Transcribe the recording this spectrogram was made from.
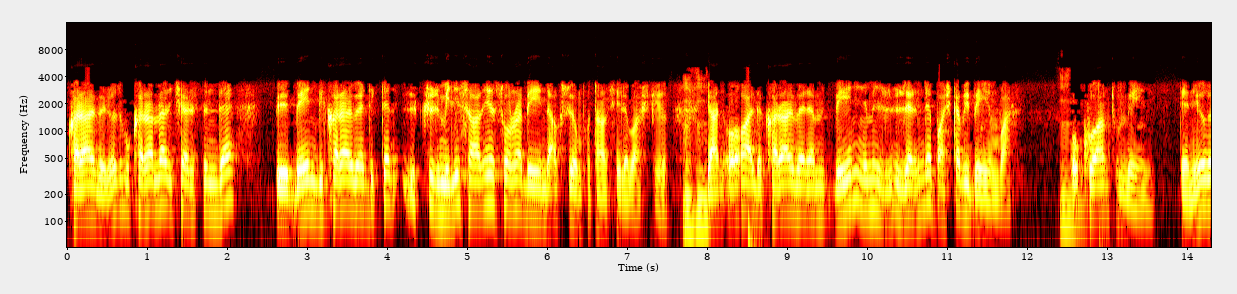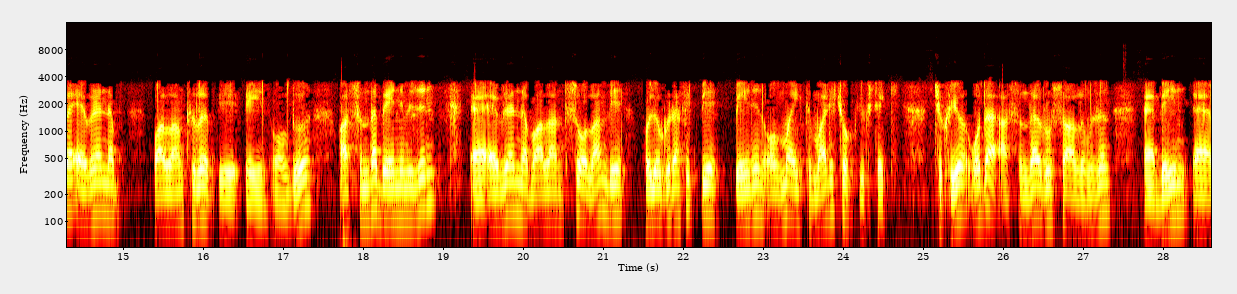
Karar veriyoruz. Bu kararlar içerisinde e, beyin bir karar verdikten 300 milisaniye sonra beyinde aksiyon potansiyeli başlıyor. Yani o halde karar veren beynimizin üzerinde başka bir beyin var. O kuantum beyin deniyor ve evrenle bağlantılı bir beyin olduğu aslında beynimizin e, evrenle bağlantısı olan bir holografik bir beynin olma ihtimali çok yüksek çıkıyor. O da aslında ruh sağlığımızın e, beyin e,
